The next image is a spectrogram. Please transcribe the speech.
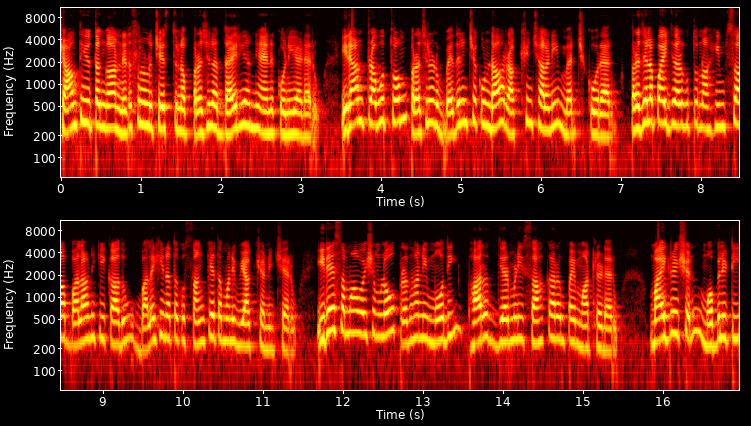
శాంతియుతంగా నిరసనలు చేస్తున్న ప్రజల ధైర్యాన్ని ఆయన కొనియాడారు. ఇరాన్ ప్రభుత్వం ప్రజలను బెదిరించకుండా రక్షించాలని మెర్చ్ కోరారు ప్రజలపై జరుగుతున్న హింస బలానికి కాదు బలహీనతకు సంకేతమని వ్యాఖ్యానించారు. ఇదే సమావేశంలో ప్రధాని మోదీ భారత్ జర్మనీ సహకారంపై మాట్లాడారు. మైగ్రేషన్ మొబిలిటీ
